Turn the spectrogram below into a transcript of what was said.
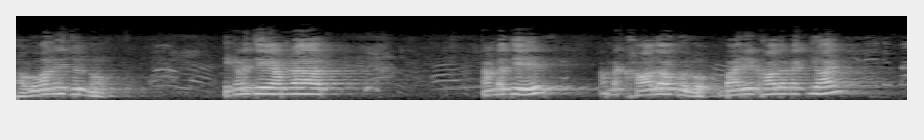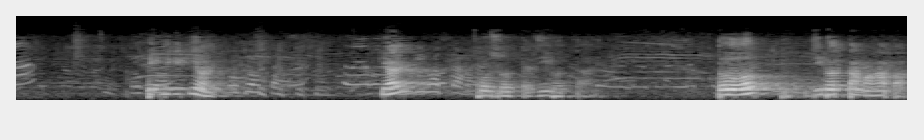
ভগবানের জন্য। এখানে যে আমরা আমরা যে, আমরা খাওয়া দাওয়া করব, বাইরের খাওয়া দাওয়াটা কি হয়? পিকনিকে কি হয়? কি হয়? পশু হত্যা জীব হত্যা তো জীব হত্যা মহাপাপ,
